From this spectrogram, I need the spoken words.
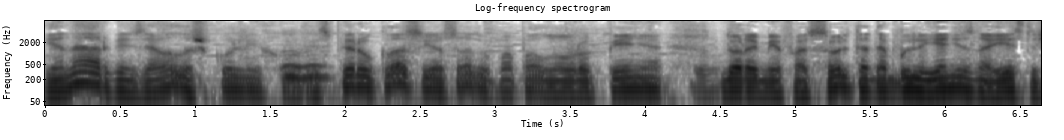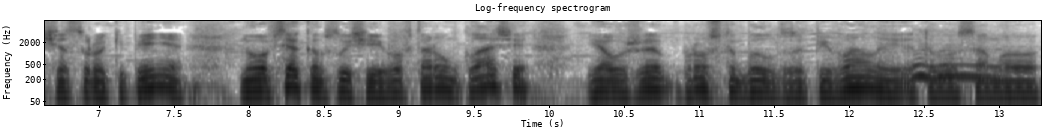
и она организовала школьный хор. Угу. И с первого класса я сразу попал на урок пения, угу. до ре фасоль. Тогда были, я не знаю, есть ли сейчас уроки пения, но во всяком случае во втором классе я уже просто был запевалой угу. этого самого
